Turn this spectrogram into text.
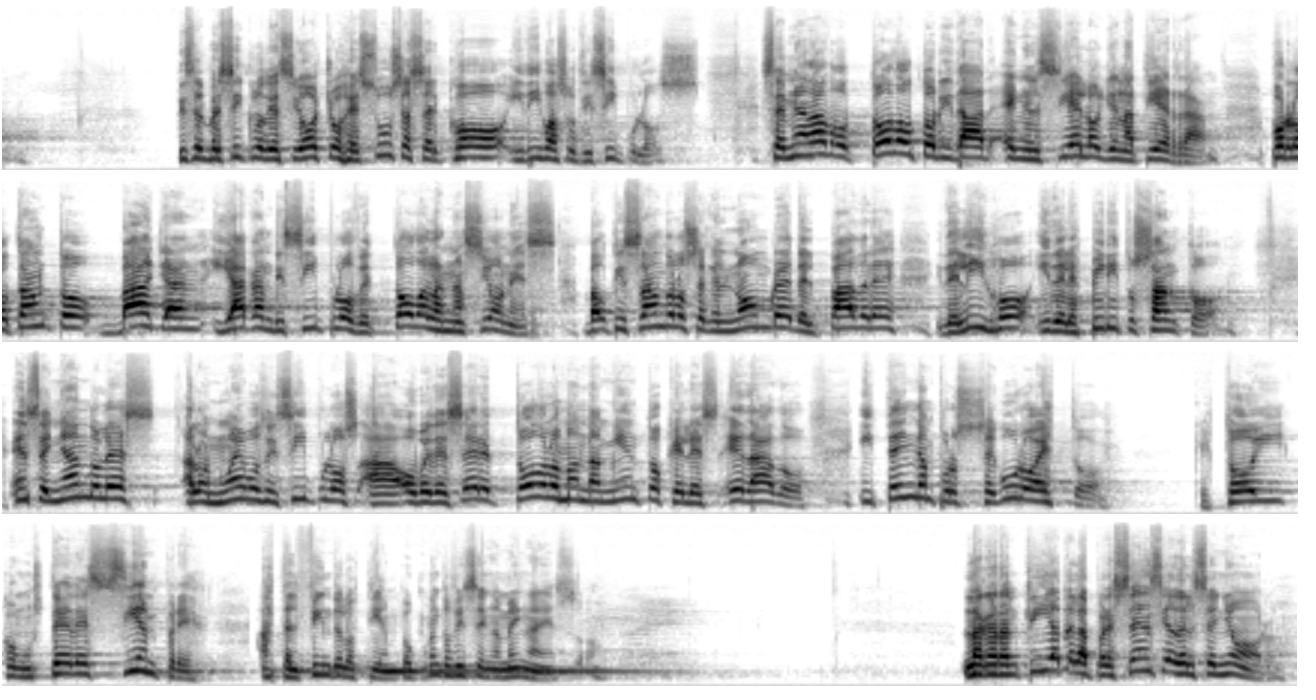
Dice el versículo 18, Jesús se acercó y dijo a sus discípulos, se me ha dado toda autoridad en el cielo y en la tierra. Por lo tanto, vayan y hagan discípulos de todas las naciones, bautizándolos en el nombre del Padre, del Hijo y del Espíritu Santo, enseñándoles a los nuevos discípulos a obedecer todos los mandamientos que les he dado. Y tengan por seguro esto, que estoy con ustedes siempre hasta el fin de los tiempos. ¿Cuántos dicen amén a eso? La garantía de la presencia del Señor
